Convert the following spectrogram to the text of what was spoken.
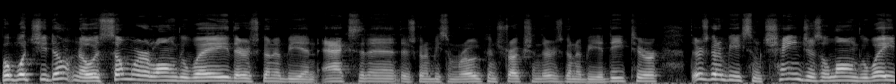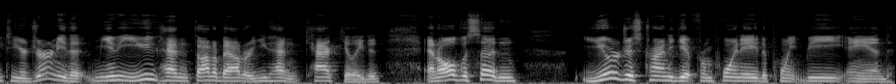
But what you don't know is somewhere along the way there's going to be an accident, there's going to be some road construction, there's going to be a detour, there's going to be some changes along the way to your journey that maybe you hadn't thought about or you hadn't calculated. And all of a sudden, you're just trying to get from point A to point B, and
